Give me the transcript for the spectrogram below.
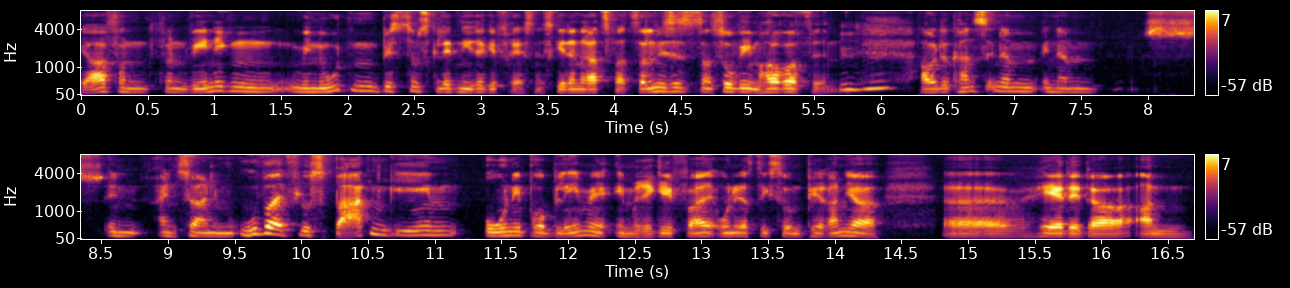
ja, von, von wenigen Minuten bis zum Skelett niedergefressen. Es geht dann ratzfatz. Dann ist es so wie im Horrorfilm. Mhm. Aber du kannst in einem, in einem in ein, zu einem Urwaldfluss baden gehen, ohne Probleme im Regelfall, ohne dass dich so ein Piranha-Herde äh, da an,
